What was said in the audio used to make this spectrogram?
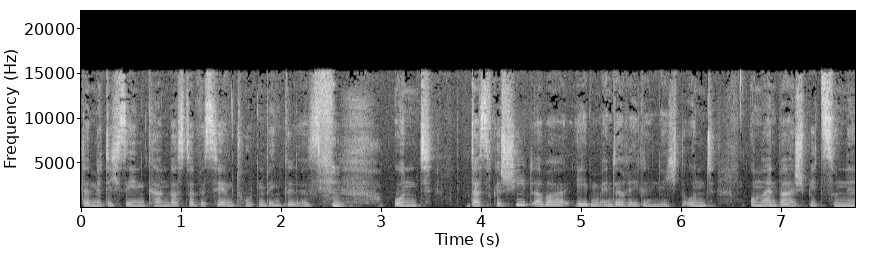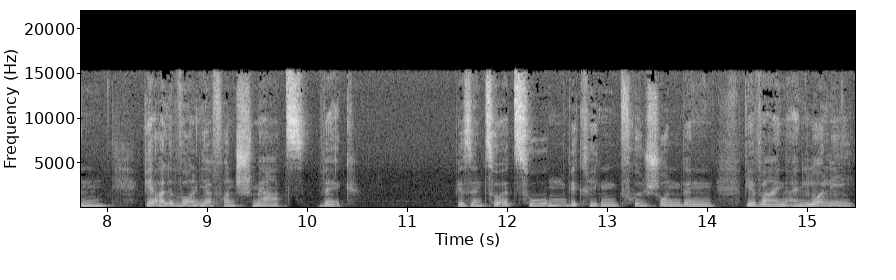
damit ich sehen kann, was da bisher im toten Winkel ist. Hm. Und das geschieht aber eben in der Regel nicht. Und um ein Beispiel zu nennen, wir alle wollen ja von Schmerz weg. Wir sind so erzogen, wir kriegen früh schon, wenn wir weinen, ein Lolli.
